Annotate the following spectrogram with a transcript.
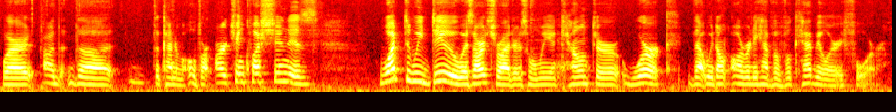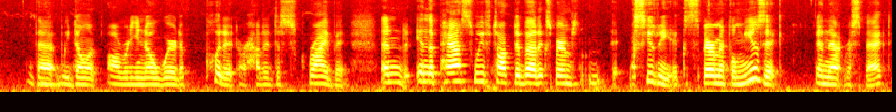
where uh, the, the kind of overarching question is what do we do as arts writers when we encounter work that we don't already have a vocabulary for? That we don't already know where to put it or how to describe it. And in the past, we've talked about experiment, excuse me, experimental music in that respect.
